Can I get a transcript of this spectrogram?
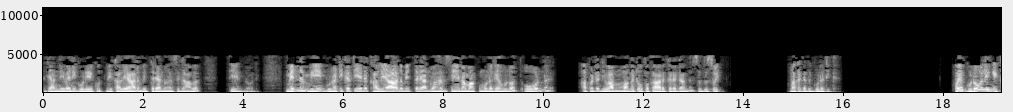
ඉතින් එවැනි ගුණයකුත් මේ කල්යාණ මිත්‍රයන් වහන්සේ ගාව තියෙන්න ඕනේ. මෙන්න මේ ಗುಣ ටික තියෙන කල්යාණ මිත්‍රයන් වහන්සේ නමක් මුණ ගැහුනොත් ඕන්න අපට නිවන් මාර්ගට උපකාර කරගන්න සුදුසුයි. මතකද ಗುಣ ටික? ඔය ගුණවලින් එකක්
